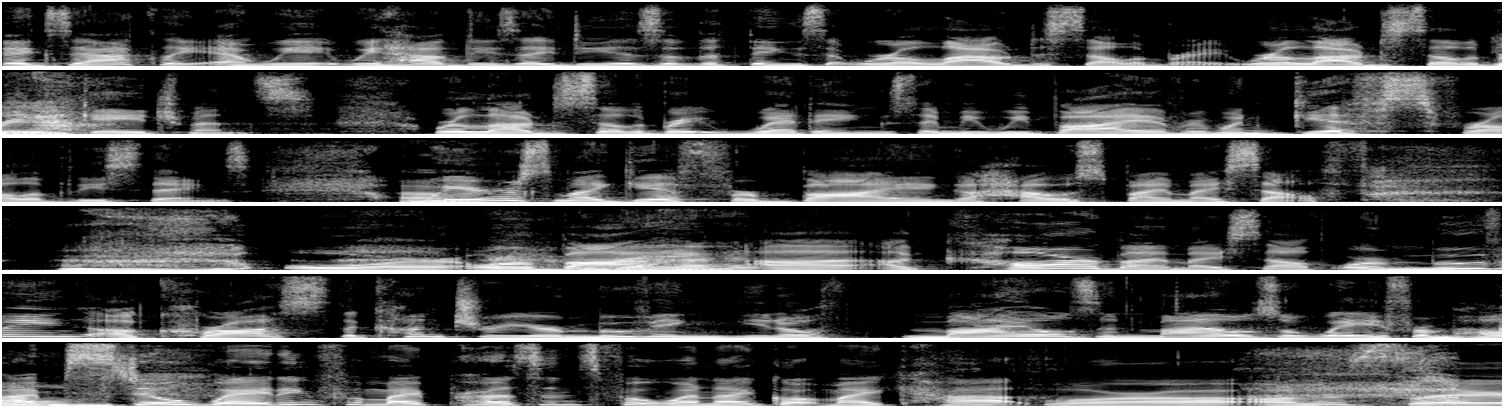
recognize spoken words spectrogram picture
Exactly. And we, we have these ideas of the things that we're allowed to celebrate. We're allowed to celebrate Yeah. engagements. We're allowed to celebrate weddings. I mean, we buy everyone gifts for all of these things. Oh. Where's my gift for buying a house by myself? or or buying Right. a, a car by myself or moving across the country or moving, you know, miles and miles away from home. I'm still waiting for my presents for when I got my cat, Laura, honestly.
